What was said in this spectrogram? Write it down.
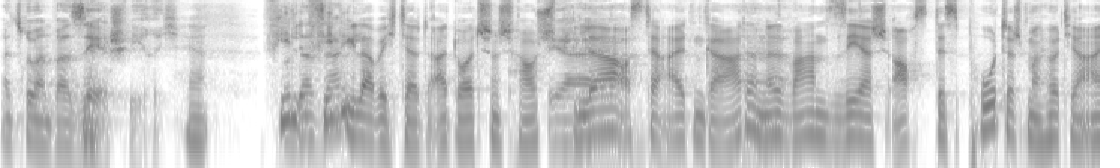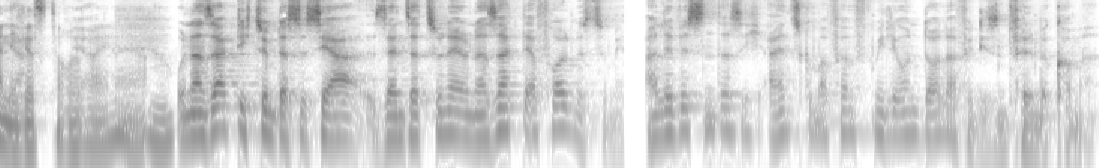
Heinz Rühmann war sehr ja. schwierig. Ja. Viele, viele, glaube ich, der deutschen Schauspieler ja, ja. aus der alten Garde ja, ne, waren sehr auch despotisch. Man hört ja einiges darüber. Und dann sagte ich zu ihm, das ist ja sensationell. Und dann sagte er Folgendes zu mir. Alle wissen, dass ich 1,5 Millionen Dollar für diesen Film bekomme.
